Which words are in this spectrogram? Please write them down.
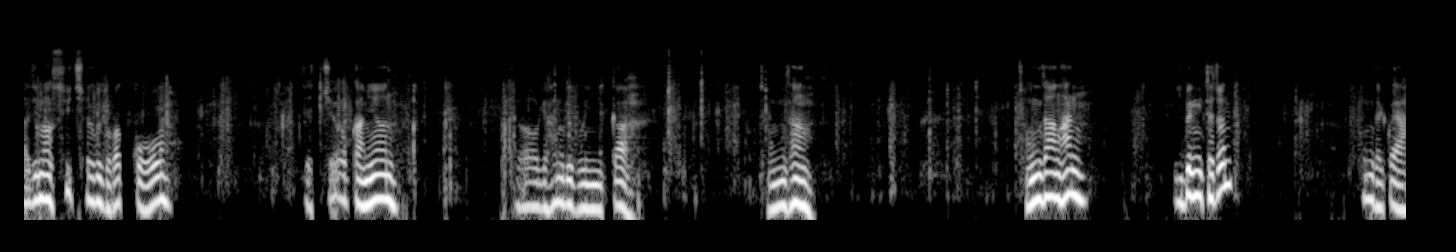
마지막 스위치백을 돌았고 이제 쭉 가면 저기 하늘이 보이니까 정상 정상 한 200m 전 정도 될 거야.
